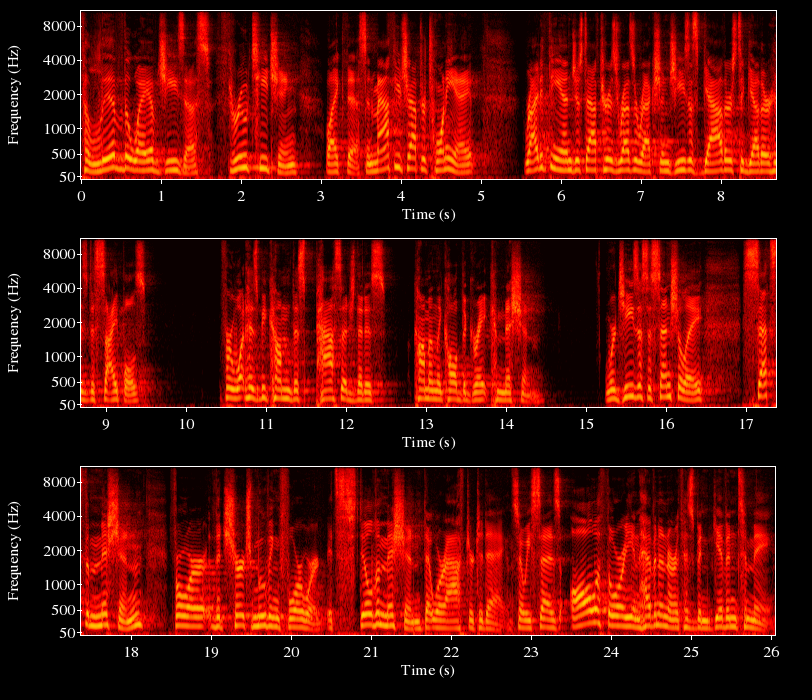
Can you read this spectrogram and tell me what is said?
to live the way of Jesus through teaching like this. In Matthew chapter 28, right at the end, just after his resurrection, Jesus gathers together his disciples for what has become this passage that is commonly called the Great Commission, where Jesus essentially sets the mission for the church moving forward. It's still the mission that we're after today. So he says, All authority in heaven and earth has been given to me.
